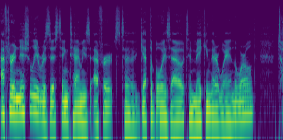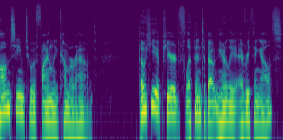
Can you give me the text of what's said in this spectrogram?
After initially resisting Tammy's efforts to get the boys out and making their way in the world, Tom seemed to have finally come around. Though he appeared flippant about nearly everything else,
